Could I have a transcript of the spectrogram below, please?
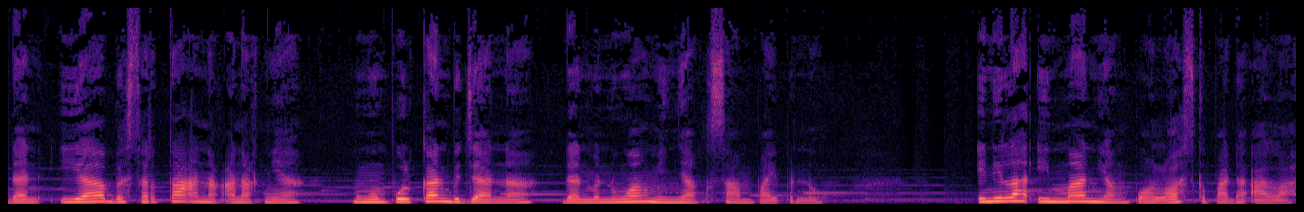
dan ia beserta anak-anaknya mengumpulkan bejana dan menuang minyak sampai penuh. Inilah iman yang polos kepada Allah,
